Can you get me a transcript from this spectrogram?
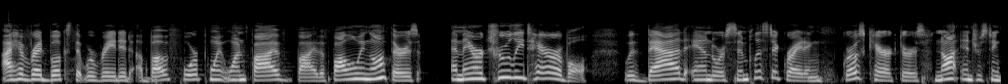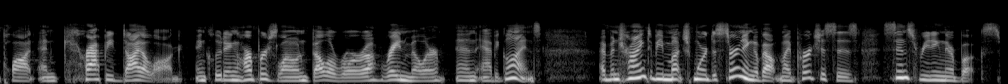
I have read books that were rated above 4.15 by the following authors and they are truly terrible with bad and or simplistic writing gross characters not interesting plot and crappy dialogue including harper sloan belle aurora rain miller and abbi glines i've been trying to be much more discerning about my purchases since reading their books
